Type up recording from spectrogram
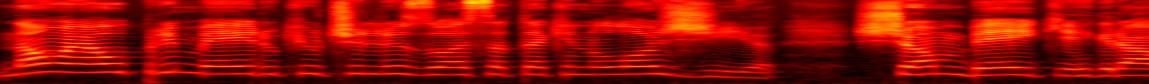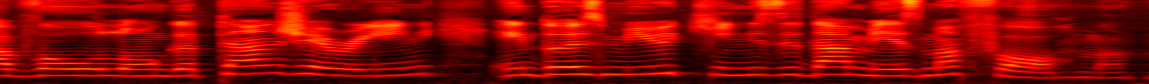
não é o primeiro que utilizou essa tecnologia. Sean Baker gravou o longa Tangerine em 2015 da mesma forma.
